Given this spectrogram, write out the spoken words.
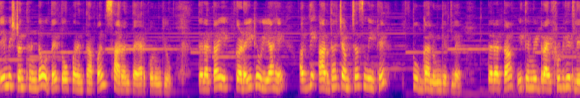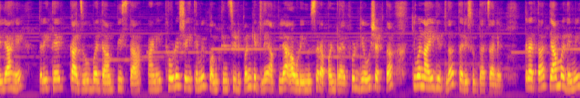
ते मिश्रण थंड होतं आहे तोपर्यंत आपण सारण तयार करून घेऊ. तर आता एक कढई ठेवली आहे. अगदी अर्धा चमचाच मी इथे तूप घालून घेतलं आहे तर आता इथे मी ड्रायफ्रूट घेतलेले आहे. तर इथे काजू बदाम पिस्ता आणि थोडेसे इथे मी पंपकिन सीड पण घेतले. आपल्या आवडीनुसार आपण ड्रायफ्रूट घेऊ शकता किंवा नाही घेतलं तरीसुद्धा चालेल. तर आता त्यामध्ये मी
